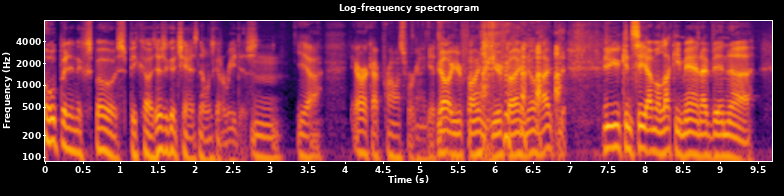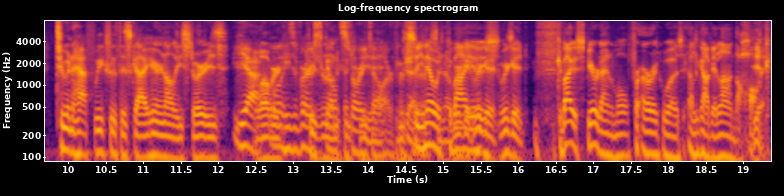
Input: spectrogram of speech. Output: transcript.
open and exposed because there's a good chance no one's going to read this. yeah. Eric, I promise we're going to get to No, it. you're fine. You're fine. No, I, you can see I'm a lucky man. I've been uh, two and a half weeks with this guy hearing all these stories. Yeah, while we're well, he's a very cruising around skilled the country. storyteller, for exactly. So you know with no, we're good. We're good. We're good. Caballo's spirit animal for Eric was El Gavilan, the hawk.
